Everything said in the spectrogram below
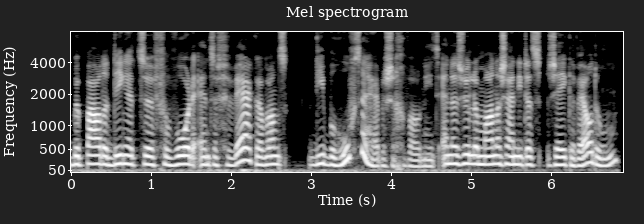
bepaalde dingen te verwoorden en te verwerken. Want die behoeften hebben ze gewoon niet. En er zullen mannen zijn die dat zeker wel doen.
